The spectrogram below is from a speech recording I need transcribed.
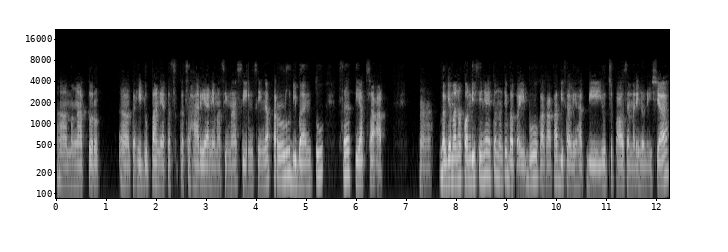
uh, mengatur uh, kehidupan ya kes kesehariannya masing-masing sehingga perlu dibantu setiap saat. Nah, bagaimana kondisinya itu nanti Bapak Ibu, Kakak-kakak bisa lihat di YouTube Alzheimer Indonesia.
